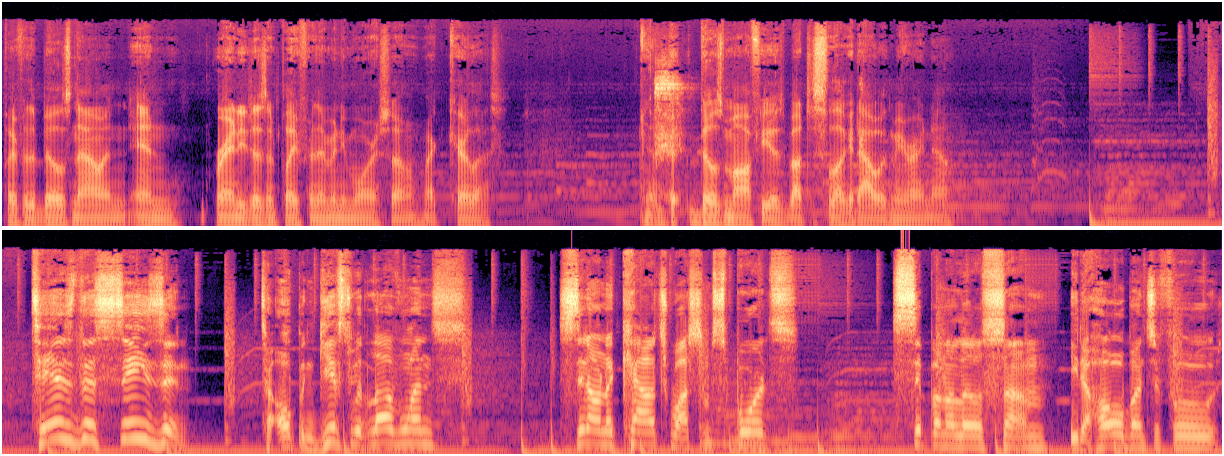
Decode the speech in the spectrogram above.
play for the Bills now, and and Randy doesn't play for them anymore, so I care less. B- Bills Mafia is about to slug it out with me right now. Tis the season to open gifts with loved ones, sit on the couch, watch some sports, sip on a little something, eat a whole bunch of food,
